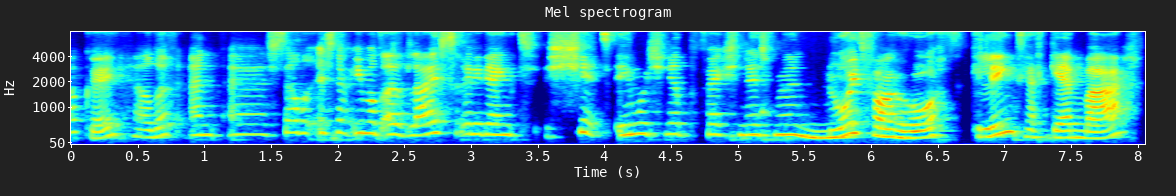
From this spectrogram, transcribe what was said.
oké, helder. En uh, stel er is nou iemand aan het luisteren en die denkt, shit, emotioneel perfectionisme, nooit van gehoord, klinkt herkenbaar.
